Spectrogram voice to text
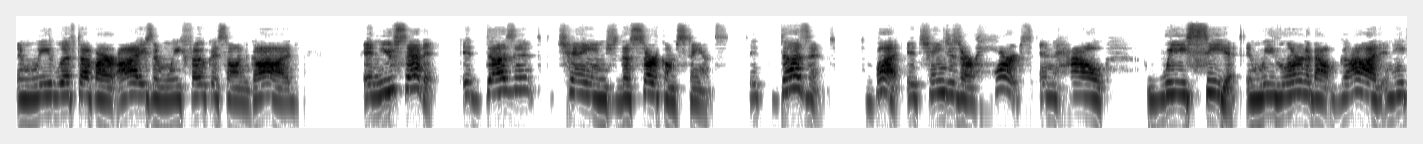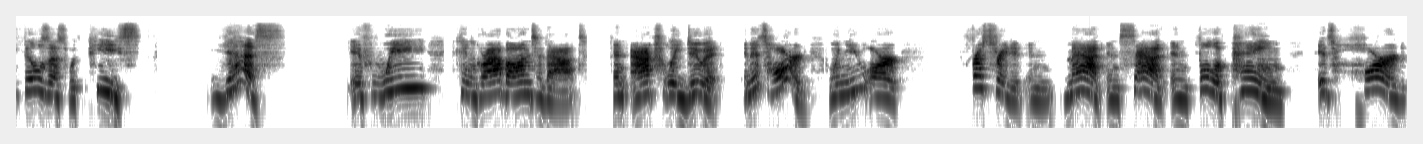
and we lift up our eyes and we focus on god. And you said it it doesn't change the circumstance it doesn't but it changes our hearts and how we see it and we learn about God and He fills us with peace. Yes, if we can grab onto that and actually do it, and it's hard when you are frustrated and mad and sad and full of pain, it's hard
